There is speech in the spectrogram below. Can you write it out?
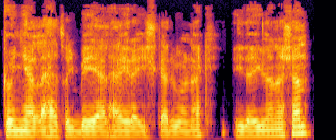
könnyen lehet, hogy BL helyre is kerülnek ideiglenesen.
